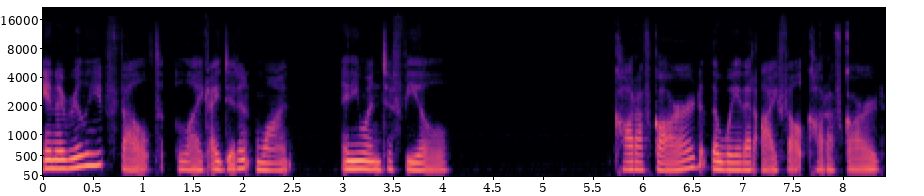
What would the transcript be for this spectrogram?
And I really felt like I didn't want anyone to feel caught off guard the way that I felt caught off guard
